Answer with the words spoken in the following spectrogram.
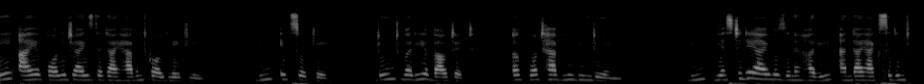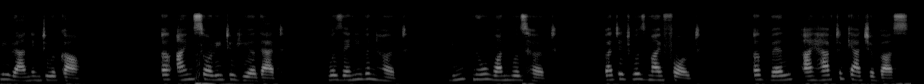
A. I apologize that I haven't called lately. B. It's okay. Don't worry about it. A. What have you been doing? B. Yesterday I was in a hurry and I accidentally ran into a car. A. I'm sorry to hear that. Was anyone hurt? B. No one was hurt. But it was my fault. A. Well, I have to catch a bus.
